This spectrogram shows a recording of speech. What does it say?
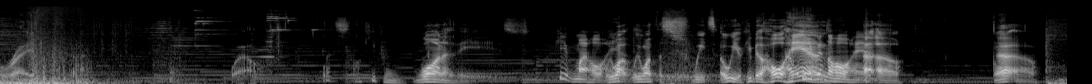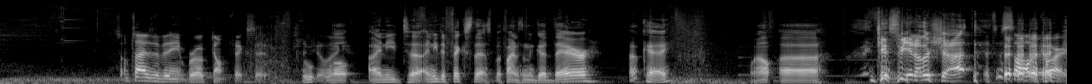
All right. Well, let's I'll keep one of these. Keep my whole We hand. want we want the sweets. Oh, you're keeping the whole hand. keeping the whole hand. Uh oh. Uh oh. Sometimes if it ain't broke, don't fix it. I Ooh, well, like. I need to I need to fix this, but find something good there. Okay. Well, uh, gives me another shot. That's a solid card.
